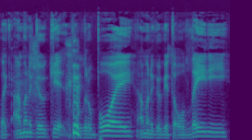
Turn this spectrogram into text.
Like, I'm going to go get the little boy. I'm going to go get the old lady.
